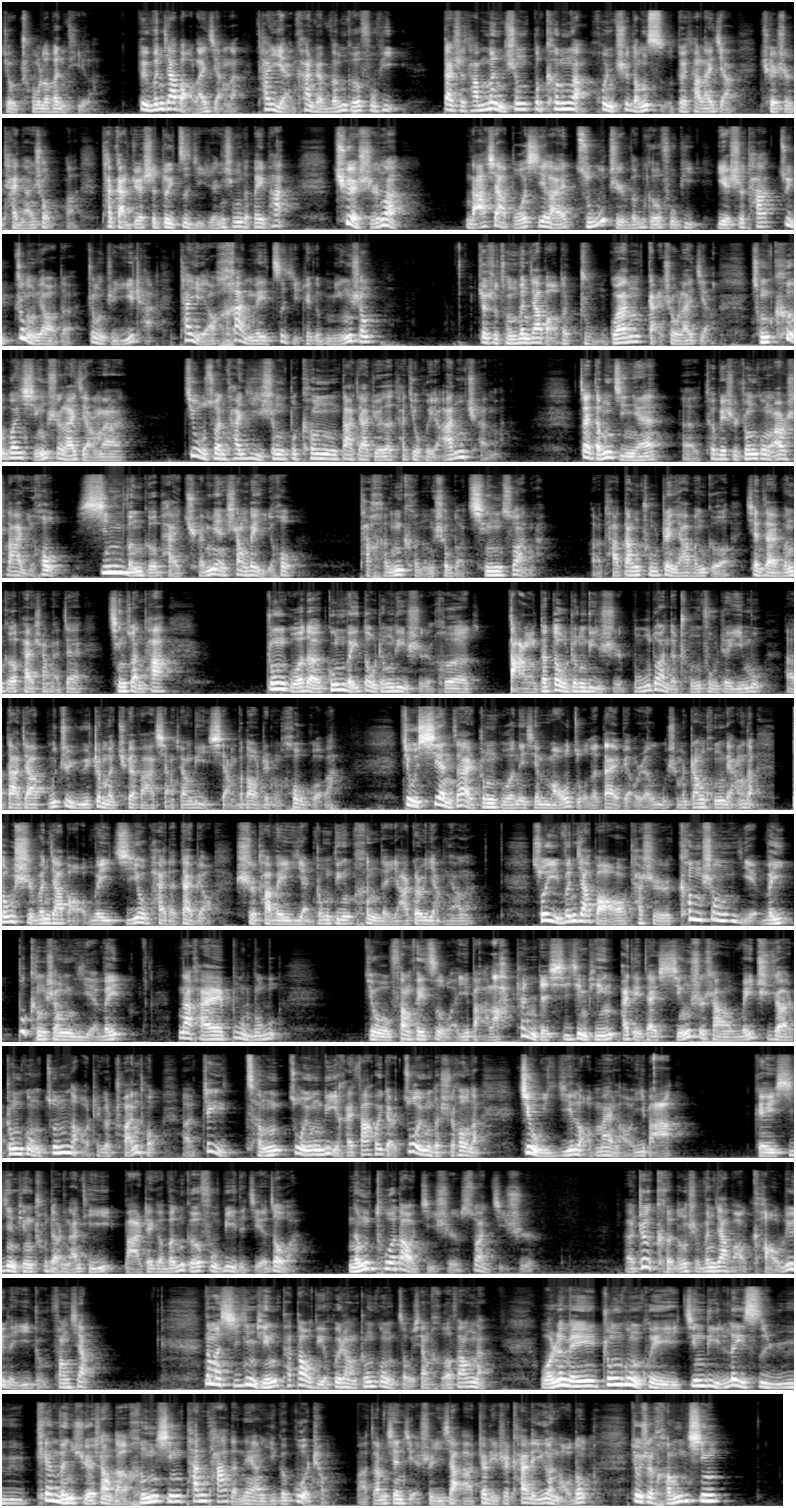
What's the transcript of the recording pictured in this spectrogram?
就出了问题了。对温家宝来讲呢，他眼看着文革复辟，但是他闷声不吭啊，混吃等死，对他来讲确实太难受啊。他感觉是对自己人生的背叛。确实呢，拿下薄熙来，阻止文革复辟，也是他最重要的政治遗产。他也要捍卫自己这个名声。这是从温家宝的主观感受来讲，从客观形势来讲呢？就算他一声不吭，大家觉得他就会安全吗？再等几年，呃，特别是中共二十大以后，新文革派全面上位以后，他很可能受到清算呐！啊，他当初镇压文革，现在文革派上来再清算他，中国的工维斗争历史和党的斗争历史不断的重复这一幕啊，大家不至于这么缺乏想象力，想不到这种后果吧？就现在中国那些毛左的代表人物，什么张宏良的。都视温家宝为极右派的代表，视他为眼中钉，恨得牙根痒痒呢。所以温家宝他是吭声也微，不吭声也微，那还不如就放飞自我一把了。趁着习近平还得在形式上维持着中共尊老这个传统啊，这层作用力还发挥点作用的时候呢，就倚老卖老一把，给习近平出点难题，把这个文革复辟的节奏啊，能拖到几时算几时。呃，这可能是温家宝考虑的一种方向。那么，习近平他到底会让中共走向何方呢？我认为中共会经历类似于天文学上的恒星坍塌的那样一个过程啊。咱们先解释一下啊，这里是开了一个脑洞，就是恒星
